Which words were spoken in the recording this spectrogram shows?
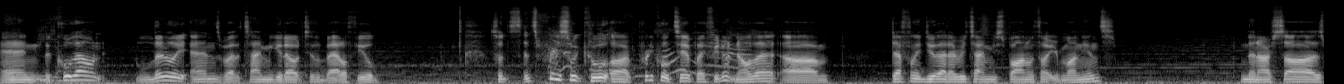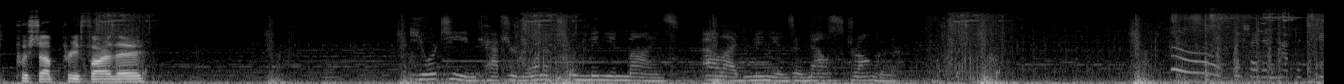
And the cooldown literally ends by the time you get out to the battlefield. So it's it's a pretty sweet, cool, uh, pretty cool tip. If you don't know that, um, definitely do that every time you spawn without your minions. And then our saw is pushed up pretty far there. Your team captured one of two minion mines. Allied minions are now stronger. Wish I didn't have to do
